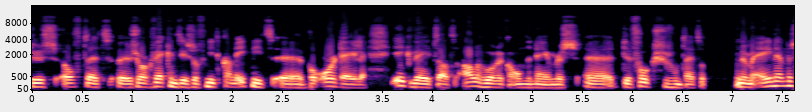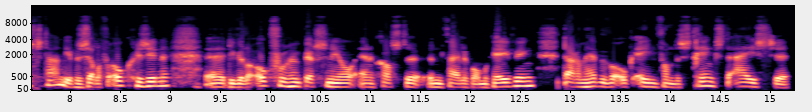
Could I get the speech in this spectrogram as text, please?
dus of het zorgwekkend is of niet, kan ik niet beoordelen. Ik weet dat alle horecaondernemers de volksgezondheid op nummer 1 hebben staan. Die hebben zelf ook gezinnen. Uh, die willen ook voor hun personeel en gasten een veilige omgeving. Daarom hebben we ook een van de strengste eisen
